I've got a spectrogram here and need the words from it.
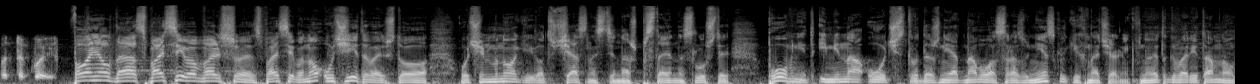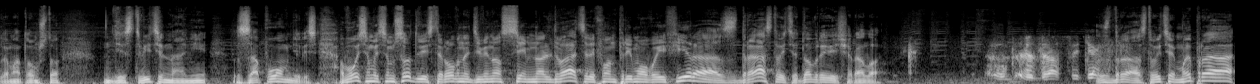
Вот такой. Понял, да, спасибо большое, спасибо. Но учитывая, что очень многие, вот в частности наш постоянный слушатель, помнит имена, отчества даже не одного, а сразу нескольких начальников, но это говорит о многом, о том, что действительно они запомнились. 8 800 200 ровно 9702, телефон прямого эфира. Здравствуйте, добрый вечер, алло. Здравствуйте. Здравствуйте. Мы про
